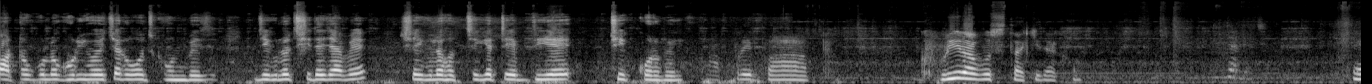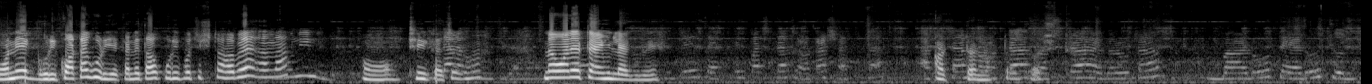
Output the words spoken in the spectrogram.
কতগুলো ঘুড়ি হয়েছে রোজ গুনবে, যেগুলো ছিঁড়ে যাবে, সেইগুলো হচ্ছে গিয়ে টেপ দিয়ে ঠিক করবে। বাপরে বাপ, ঘুড়ির অবস্থা কি দেখো। অনেক ঘুড়ি কটা ঘুড়ি? এখানে তাও কুড়ি পঁচিশটা হবে না ও ঠিক আছে। না অনেক টাইম লাগবে। আটটা নটা দশটা। এগারোটা বারো তেরো চোদ্দ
